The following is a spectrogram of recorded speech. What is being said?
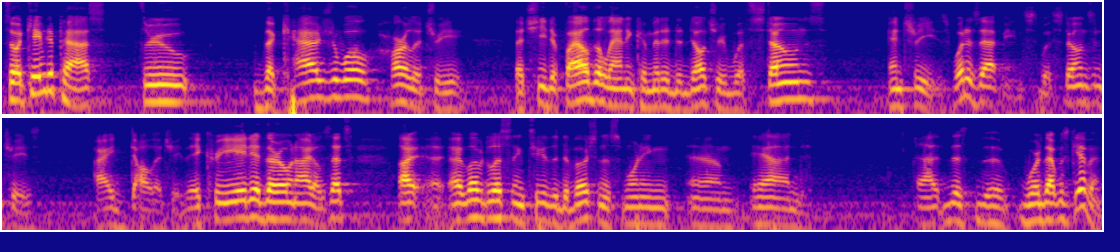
So it came to pass through the casual harlotry that she defiled the land and committed adultery with stones and trees. What does that mean? With stones and trees? Idolatry. They created their own idols. That's I, I loved listening to the devotion this morning um, and uh, this, the word that was given.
